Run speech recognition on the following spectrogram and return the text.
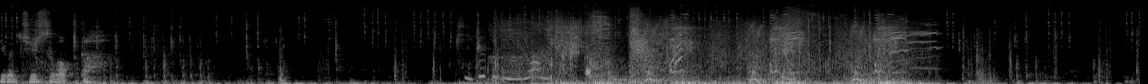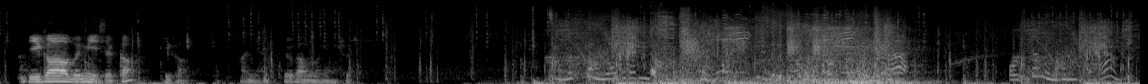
이건 질 수가 없다. 네가 의미 있을까? 네가 아니야 불가능한 조절 잘못한 이야기랍니다. 어떤 의미일까요?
